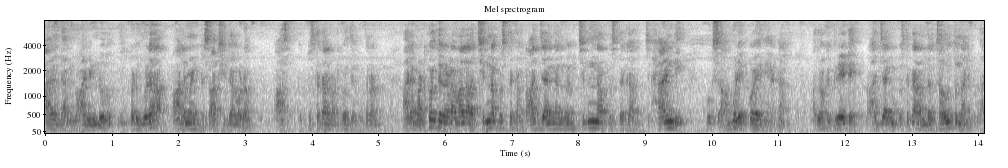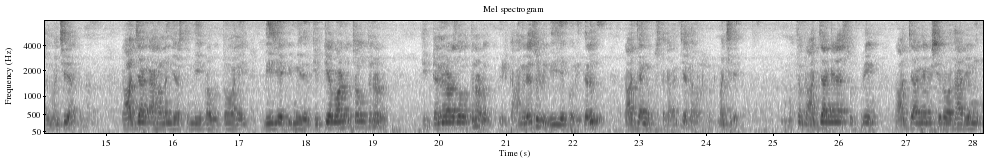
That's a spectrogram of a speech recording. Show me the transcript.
ఆయన దాన్ని వాడిండు. ఇప్పటికి కూడా పార్లమెంట్ సాక్షిగా కూడా ఆ పుస్తకాలు పట్టుకొని తిరుగుతున్నాడు. ఆయన పట్టుకొని తిరగడం వల్ల ఆ చిన్న పుస్తకం రాజ్యాంగంలోని చిన్న పుస్తకాలు హ్యాండీ బుక్స్ అమ్ముడు ఎక్కువైనాయట. అదొక గ్రేటే. రాజ్యాంగ పుస్తకాలు అందరూ చదువుతున్నారు ఇప్పుడు. అది మంచిది అంటున్నాడు. రాజ్యాంగ హనం చేస్తుంది ఈ ప్రభుత్వం అని బీజేపీ మీద తిట్టేవాడు చదువుతున్నాడు. తిట్టని వాడు చదువుతున్నాడు. ఇటు కాంగ్రెస్ ఇటు బీజేపీ ఇద్దరు రాజ్యాంగ పుస్తకాలను చేత మంచిదే. మొత్తం రాజ్యాంగమే సుప్రీం రాజ్యాంగమే శిరోధార్యము.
